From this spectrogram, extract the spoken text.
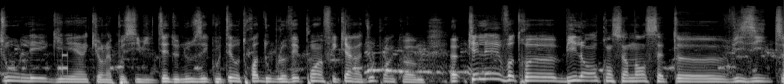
tous les Guinéens qui ont la possibilité de nous écouter au www.africaradio.com. Euh, quel est votre bilan concernant cette visite,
